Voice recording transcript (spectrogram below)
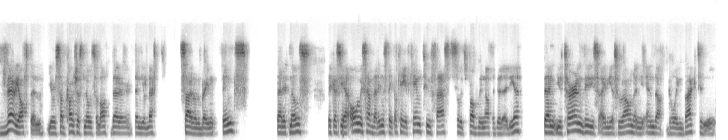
very often, your subconscious knows a lot better than your left side of the brain thinks that it knows. Because, yeah, always have that instinct. Okay, it came too fast, so it's probably not a good idea. Then you turn these ideas around and you end up going back to,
